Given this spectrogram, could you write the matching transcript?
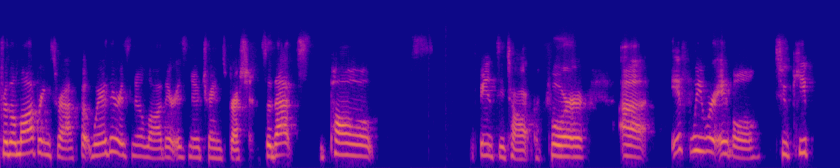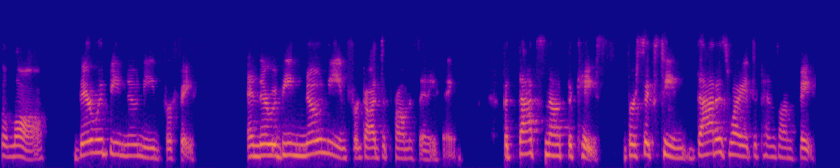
for the law brings wrath, but where there is no law, there is no transgression. So that's Paul fancy talk for uh, if we were able to keep the law, there would be no need for faith and there would be no need for God to promise anything. But that's not the case. Verse 16, that is why it depends on faith.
